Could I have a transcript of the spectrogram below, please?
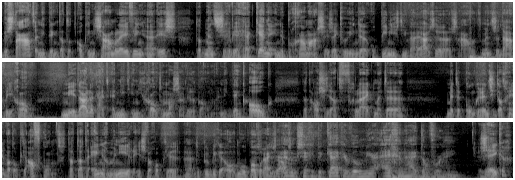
bestaat. En ik denk dat dat ook in die samenleving uh, is. Dat mensen zich weer herkennen in de programma's. En zeker in de opinies die wij uitstralen. Dat mensen daar weer gewoon meer duidelijkheid en niet in die grote massa willen komen. En ik denk ook dat als je dat vergelijkt met de, met de concurrentie, datgene wat op je afkomt, dat dat de enige manier is waarop je uh, de publieke omroep dus, overeind dus eigenlijk zeg je, de kijker wil meer eigenheid dan voorheen. Zeker,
